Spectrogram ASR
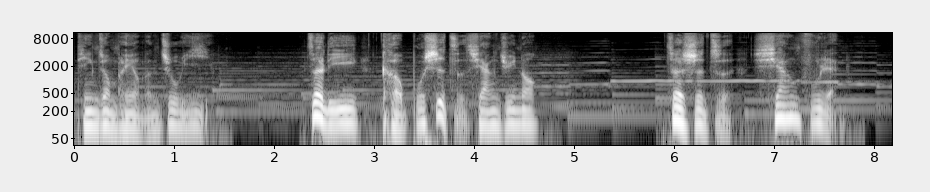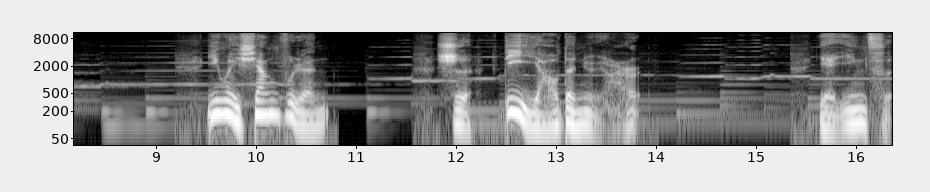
听众朋友们注意，这里可不是指湘君哦，这是指湘夫人，因为湘夫人是帝尧的女儿，也因此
